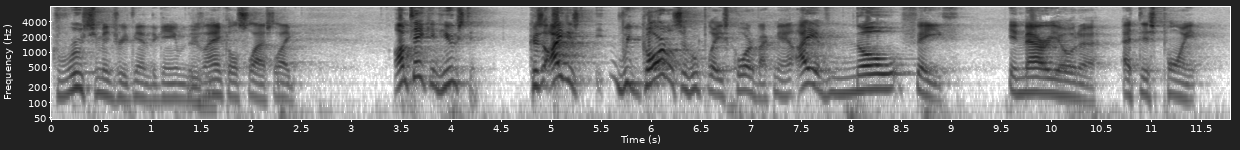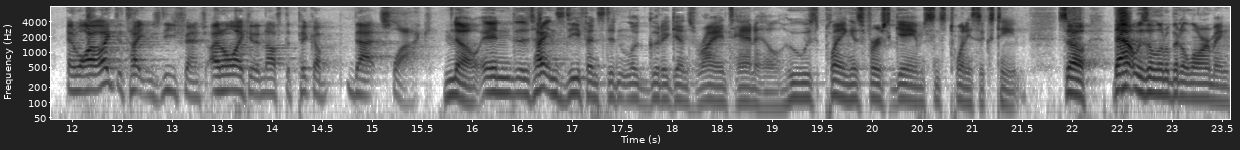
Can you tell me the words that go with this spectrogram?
gruesome injury at the end of the game with his mm-hmm. ankle slash leg. I'm taking Houston because I just, regardless of who plays quarterback, man, I have no faith in Mariota at this point. And while I like the Titans' defense, I don't like it enough to pick up that slack. No, and the Titans' defense didn't look good against Ryan Tannehill, who was playing his first game since 2016. So that was a little bit alarming.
